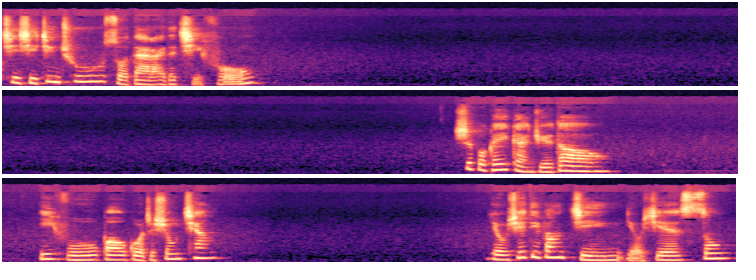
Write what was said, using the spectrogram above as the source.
气息进出所带来的起伏，是否可以感觉到衣服包裹着胸腔？有些地方紧，有些松。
